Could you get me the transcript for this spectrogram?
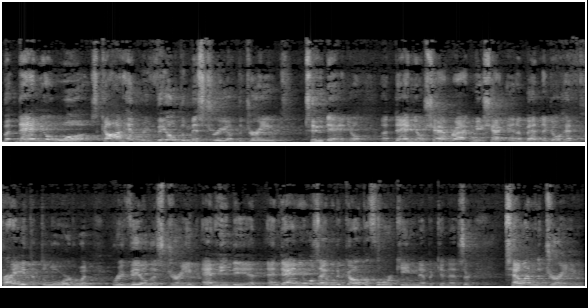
but Daniel was. God had revealed the mystery of the dream to Daniel. Uh, Daniel, Shadrach, Meshach, and Abednego had prayed that the Lord would reveal this dream, and he did. And Daniel was able to go before King Nebuchadnezzar, tell him the dream,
